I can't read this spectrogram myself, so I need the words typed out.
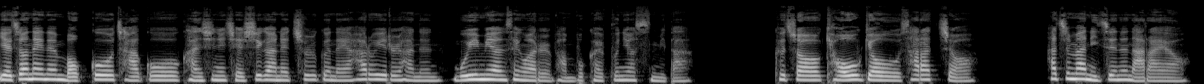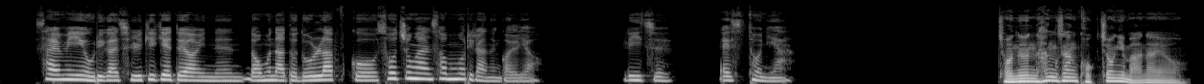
예전에는 먹고 자고 간신히 제 시간에 출근해 하루 일을 하는 무의미한 생활을 반복할 뿐이었습니다. 그저 겨우겨우 살았죠. 하지만 이제는 알아요. 삶이 우리가 즐기게 되어 있는 너무나도 놀랍고 소중한 선물이라는 걸요. 리즈, 에스토니아. 저는 항상 걱정이 많아요.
